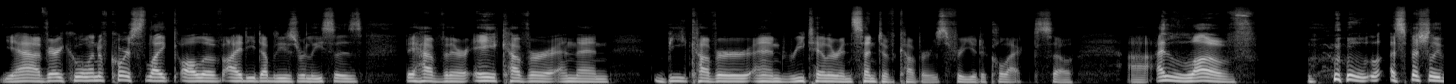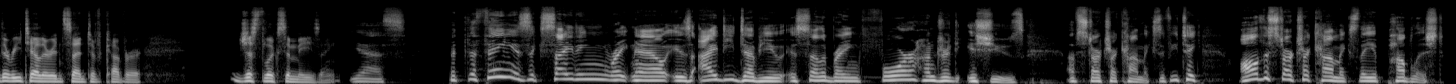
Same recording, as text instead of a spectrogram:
Yeah, very cool. And of course, like all of IDW's releases, they have their A cover and then B cover and retailer incentive covers for you to collect. So uh, I love, especially the retailer incentive cover. Just looks amazing. Yes. But the thing is exciting right now is IDW is celebrating 400 issues of Star Trek comics. If you take all the Star Trek comics they have published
